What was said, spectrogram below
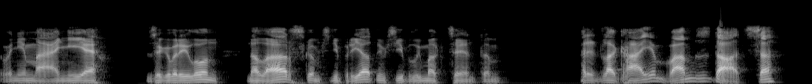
«Внимание!» — заговорил он на ларском с неприятным сиплым акцентом. «Предлагаем вам сдаться».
